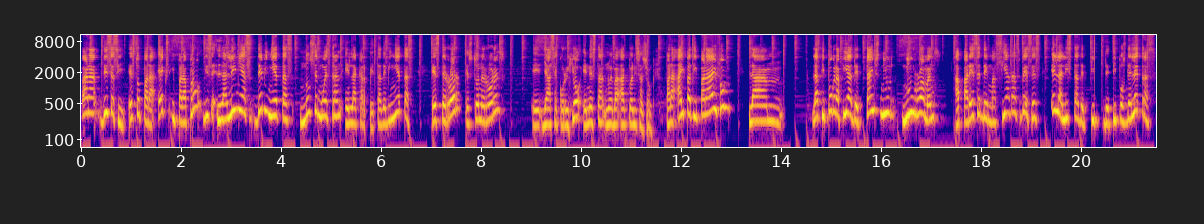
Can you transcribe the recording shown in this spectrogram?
Para, dice así, esto para X y para Pro, dice, las líneas de viñetas no se muestran en la carpeta de viñetas. Este error, estos son errores, eh, ya se corrigió en esta nueva actualización. Para iPad y para iPhone, la, mm, la tipografía de Times New, New Roman aparece demasiadas veces en la lista de tipos de letras.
